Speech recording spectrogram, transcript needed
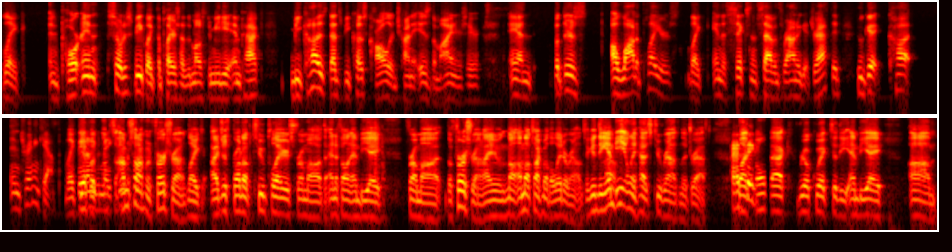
like important, so to speak. Like the players have the most immediate impact because that's because college kind of is the minors here, and but there's a lot of players like in the sixth and seventh round who get drafted who get cut in training camp. Like they Yeah, don't even make. It. I'm just talking first round. Like I just brought up two players from uh, the NFL and NBA from uh, the first round. I even, no, I'm not talking about the later rounds because the Oh. NBA only has two rounds in the draft. I but think going back real quick to the NBA, um,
